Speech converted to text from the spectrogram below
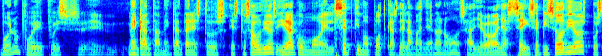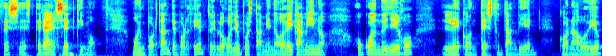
bueno, pues, pues eh, me encanta, me encantan estos, estos audios y era como el séptimo podcast de la mañana, ¿no? O sea, llevaba ya seis episodios, pues este era el séptimo. Muy importante, por cierto. Y luego yo pues también o de camino o cuando llego le contesto también con audio.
